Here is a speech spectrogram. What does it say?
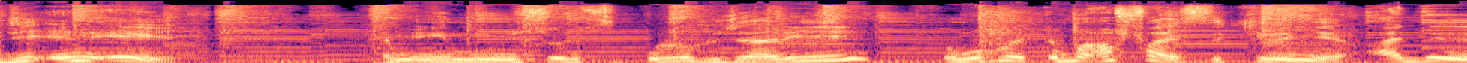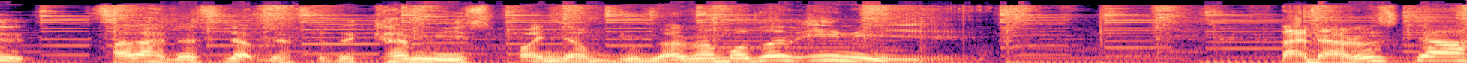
DNA. Kami ingin menyusun 10 jari memohon kemaafan sekiranya ada salah dan silap daripada kami sepanjang bulan Ramadan ini. Tadarus dah,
